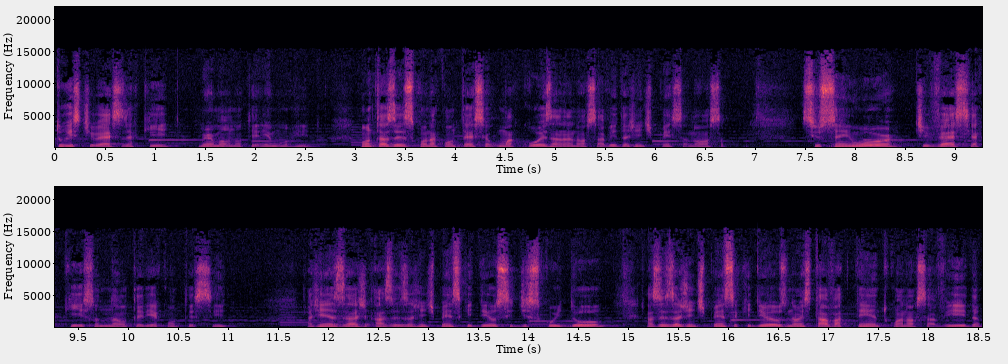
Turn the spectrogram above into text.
tu estivesses aqui, meu irmão não teria morrido. Quantas vezes, quando acontece alguma coisa na nossa vida, a gente pensa: nossa, se o Senhor tivesse aqui, isso não teria acontecido. Gente, às vezes a gente pensa que Deus se descuidou, às vezes a gente pensa que Deus não estava atento com a nossa vida,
